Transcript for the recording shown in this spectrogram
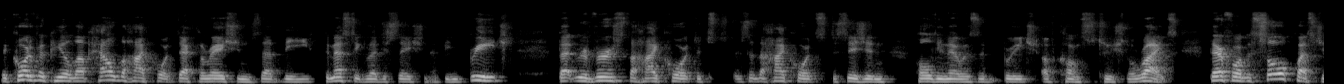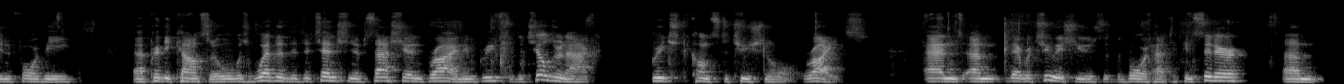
The Court of Appeal upheld the High Court declarations that the domestic legislation had been breached that reversed the High Court, so the High Court's decision holding there was a breach of constitutional rights. Therefore, the sole question for the uh, Privy Council was whether the detention of Sasha and Brian in breach of the Children Act breached constitutional rights. And um, there were two issues that the board had to consider, um,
